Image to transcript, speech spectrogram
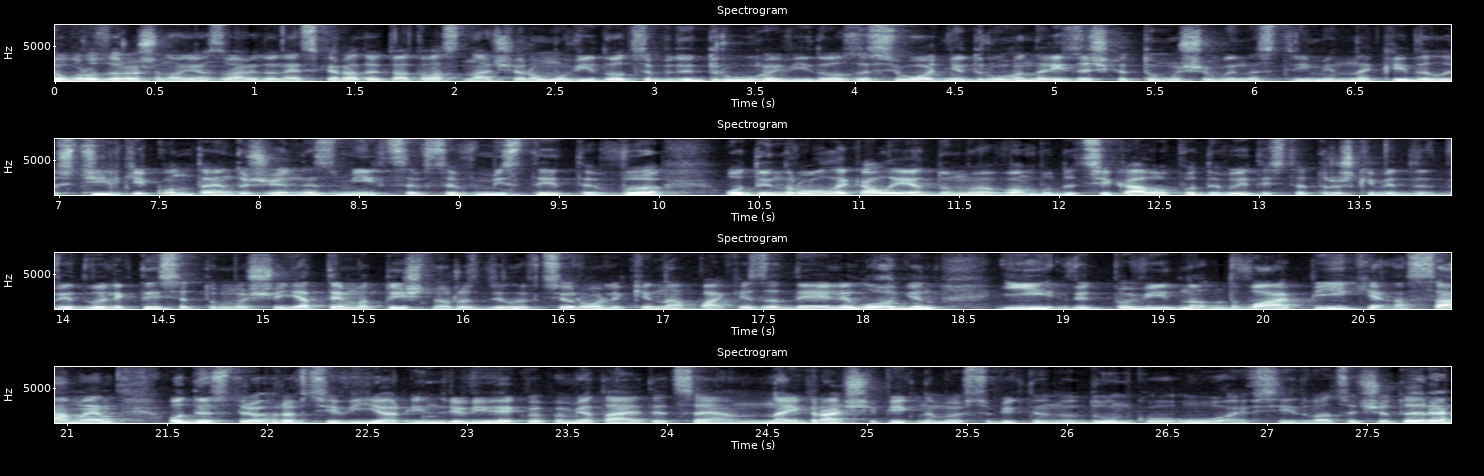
Доброго здоров'я, шановні, з вами Донецький, радий вітати вас на червому відео. Це буде друге відео за сьогодні, друга нарізочка, тому що ви на стрімі накидали стільки контенту, що я не зміг це все вмістити в один ролик. Але я думаю, вам буде цікаво подивитись та трошки від, відволіктися, тому що я тематично розділив ці ролики на паки за Daily Login і відповідно два піки. А саме один з трьох гравців Year in Review, як ви пам'ятаєте, це найкращий пік, на мою суб'єктивну думку, у FC 24,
